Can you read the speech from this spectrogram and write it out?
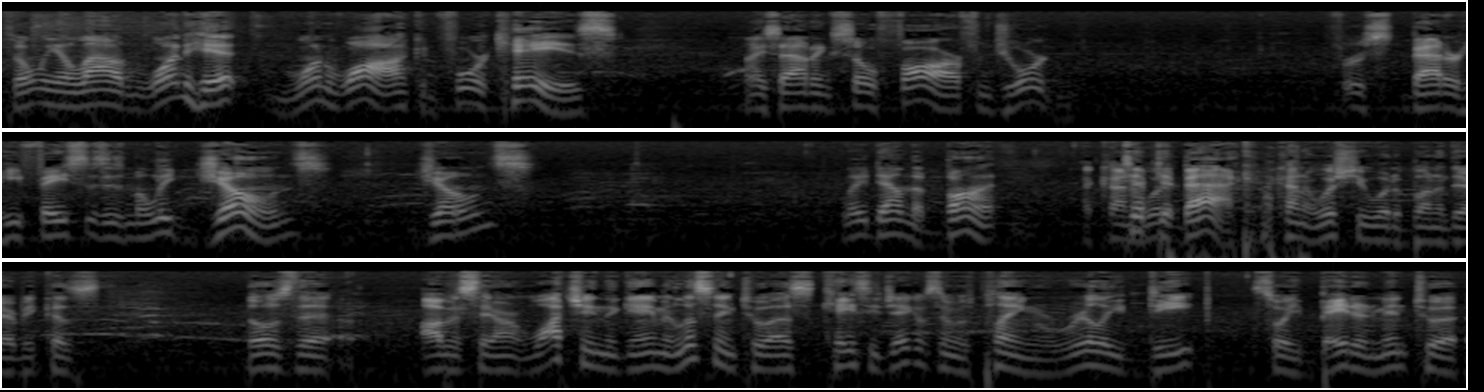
He's only allowed one hit, one walk, and four Ks. Nice outing so far from Jordan. First batter he faces is Malik Jones. Jones laid down the bunt, I tipped wi- it back. I kind of wish you would have bunted there because those that obviously aren't watching the game and listening to us, Casey Jacobson was playing really deep, so he baited him into it.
